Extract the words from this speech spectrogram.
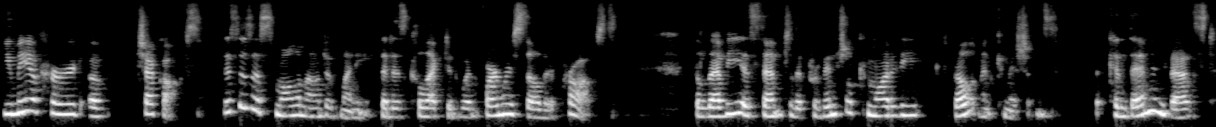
You may have heard of checkoffs. This is a small amount of money that is collected when farmers sell their crops. The levy is sent to the provincial commodity development commissions that can then invest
